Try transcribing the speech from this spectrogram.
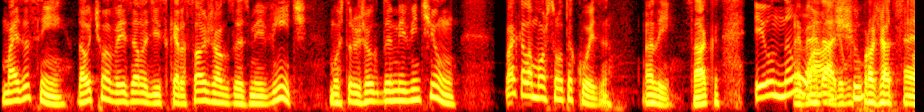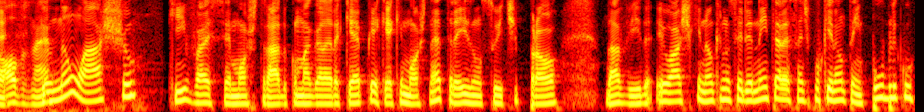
mas assim, da última vez ela disse que era só jogos 2020, mostrou o jogo 2021. Vai que ela mostra outra coisa ali, saca? Eu não É verdade, acho... alguns projetos É, novos, né? Eu não acho que vai ser mostrado como a galera quer, porque quer que mostre na E3, um Switch Pro da vida. Eu acho que não, que não seria nem interessante, porque não tem público,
